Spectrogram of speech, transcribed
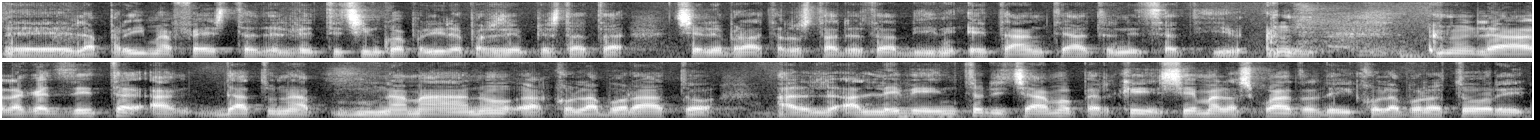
Eh, la prima festa del 25 aprile per esempio è stata celebrata allo Stadio Tardini e tante altre iniziative. La, la Gazzetta ha dato una, una mano, ha collaborato al, all'evento diciamo, perché insieme alla squadra dei collaboratori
